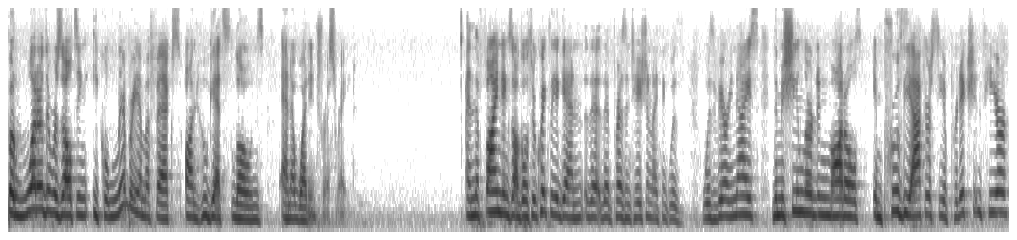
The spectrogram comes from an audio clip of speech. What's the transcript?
but what are the resulting equilibrium effects on who gets loans and at what interest rate. And the findings, I'll go through quickly again. The, the presentation, I think, was, was very nice. The machine learning models improve the accuracy of predictions here.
